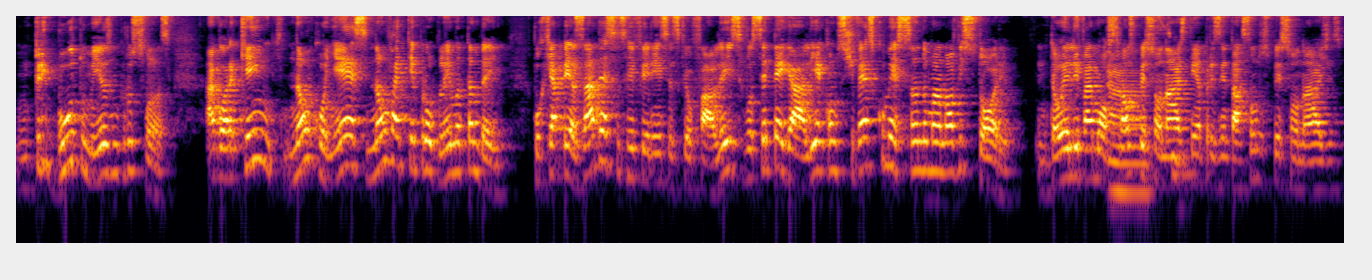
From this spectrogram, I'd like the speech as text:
um tributo mesmo para os fãs. Agora, quem não conhece não vai ter problema também. Porque apesar dessas referências que eu falei, se você pegar ali, é como se estivesse começando uma nova história. Então ele vai mostrar ah, os personagens, sim. tem a apresentação dos personagens.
